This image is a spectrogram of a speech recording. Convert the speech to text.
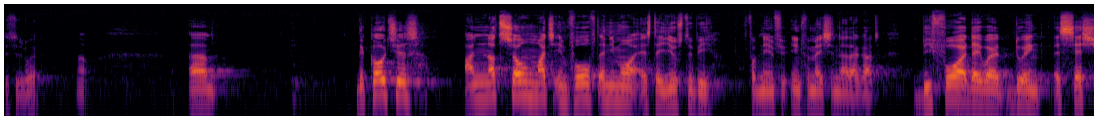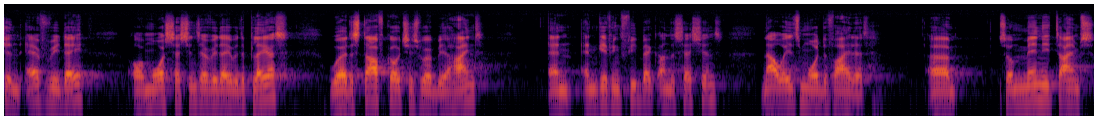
This is work? No. Um, the coaches are not so much involved anymore as they used to be from the inf information that I got. Before they were doing a session every day, or more sessions every day with the players, where the staff coaches were behind and, and giving feedback on the sessions. Now it's more divided. Um, so many times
